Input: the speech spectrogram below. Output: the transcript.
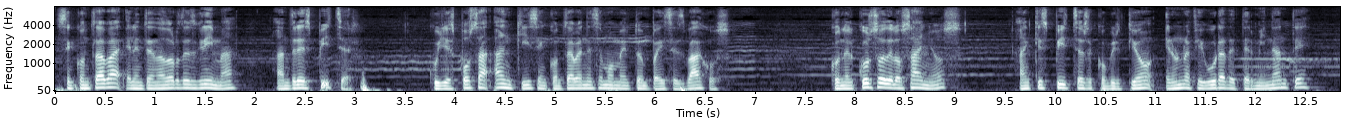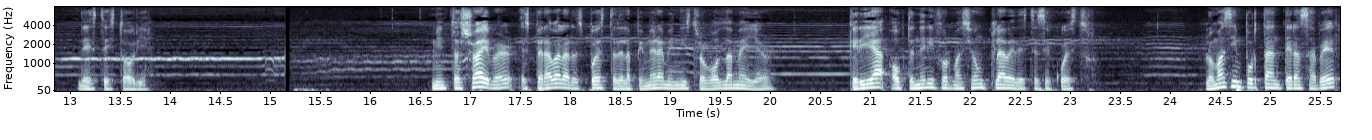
se encontraba el entrenador de esgrima Andrés Pitzer, cuya esposa Anki se encontraba en ese momento en Países Bajos. Con el curso de los años, Anki Spitzer se convirtió en una figura determinante de esta historia. Mientras Schreiber esperaba la respuesta de la primera ministra Golda Meir, quería obtener información clave de este secuestro. Lo más importante era saber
